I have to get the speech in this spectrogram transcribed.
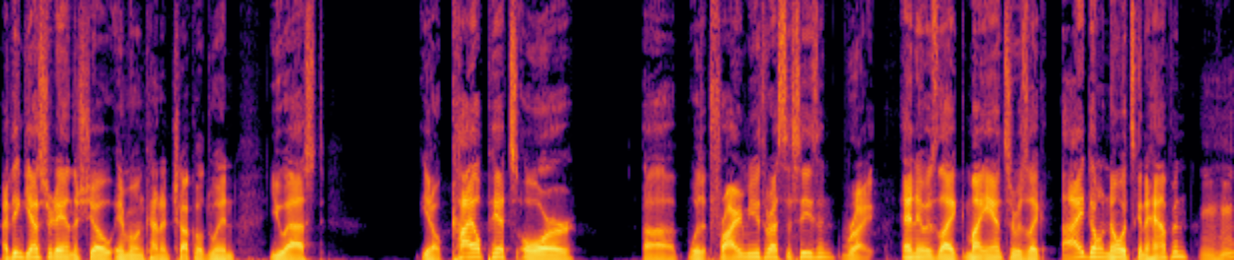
I think yesterday on the show, everyone kind of chuckled when you asked, you know, Kyle Pitts or uh, was it Freiermuth the rest of the season? right. And it was like my answer was like, I don't know what's going to happen. Mm-hmm.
